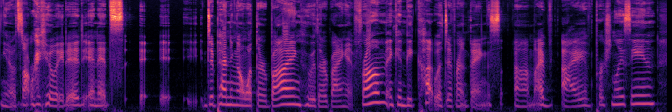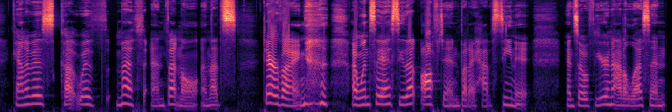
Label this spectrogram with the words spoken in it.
you know, it's not regulated and it's it, depending on what they're buying, who they're buying it from, it can be cut with different things. Um, I've I have personally seen cannabis cut with meth and fentanyl, and that's terrifying. I wouldn't say I see that often, but I have seen it. And so if you're an adolescent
